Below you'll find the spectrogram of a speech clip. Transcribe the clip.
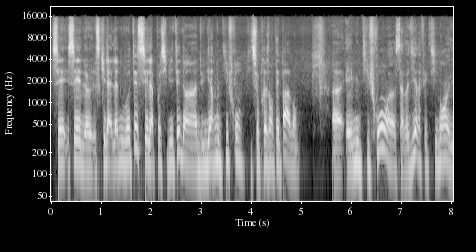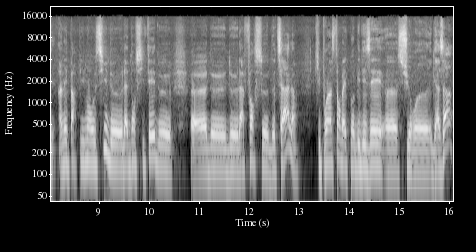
c'est ce qu'il a la nouveauté, c'est la possibilité d'une guerre multifront qui ne se présentait pas avant. Euh, et multifront, euh, ça veut dire effectivement un éparpillement aussi de la densité de, euh, de, la force de Tsahal, qui pour l'instant va être mobilisée sur Gaza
